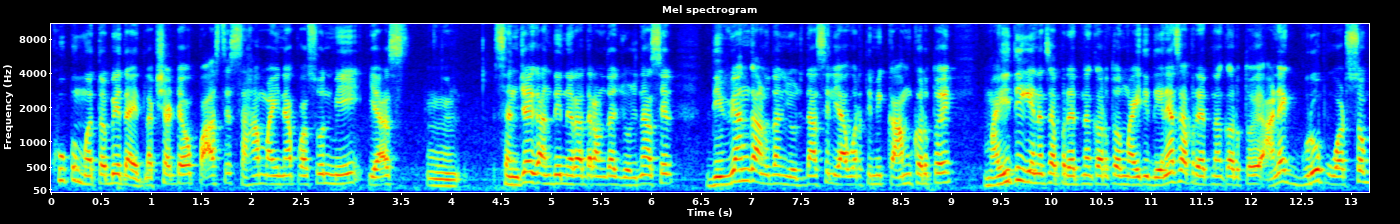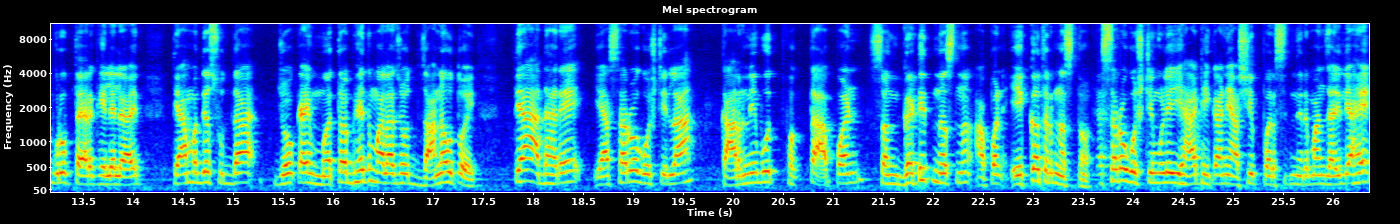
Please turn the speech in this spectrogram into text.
खूप मतभेद आहेत. लक्षात ठेवा पाच ते सहा महिन्यापासून मी या स- संजय गांधी निराधार अनुदान योजना असेल दिव्यांग अनुदान योजना असेल यावरती मी काम करतो आहे माहिती घेण्याचा प्रयत्न करतो माहिती देण्याचा प्रयत्न करतो आहे अनेक ग्रुप व्हॉट्सअप ग्रुप तयार केलेले आहेत. त्यामध्ये सुद्धा जो काही मतभेद मला जो जाणवतो आहे त्या आधारे या सर्व गोष्टीला कारणीभूत फक्त आपण संघटित नसणं आपण एकत्र नसणं. या सर्व गोष्टीमुळे ह्या ठिकाणी अशी परिस्थिती निर्माण झालेली आहे.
